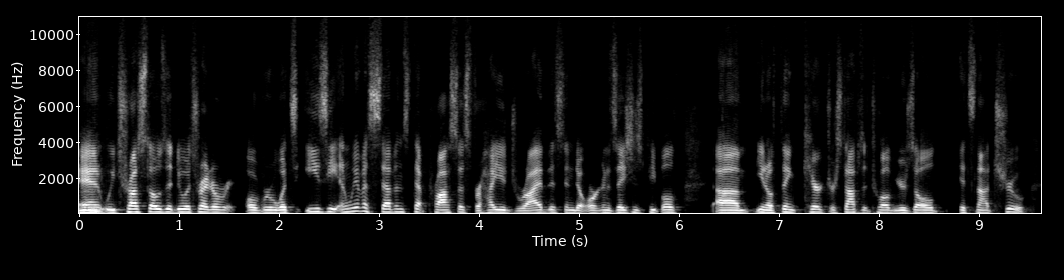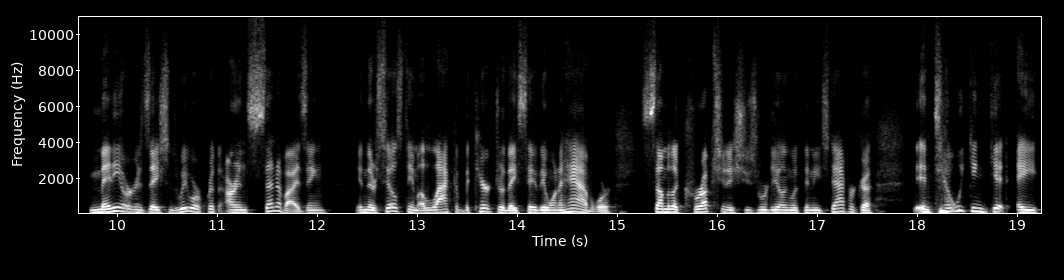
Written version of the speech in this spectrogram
And Mm. we trust those that do what's right over, over what's easy. And we have a seven-step process for how you drive this into organizations. People, um, you know, think character stops at 12 years old. It's not true. Many organizations we work with are incentivizing in their sales team a lack of the character they say they want to have, or some of the corruption issues we're dealing with in East Africa. Until we can get a,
